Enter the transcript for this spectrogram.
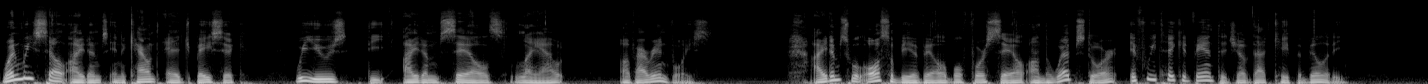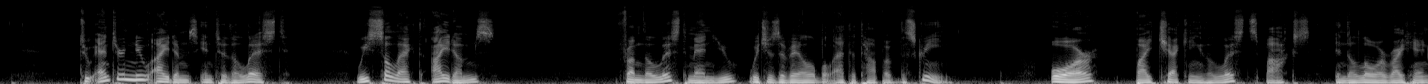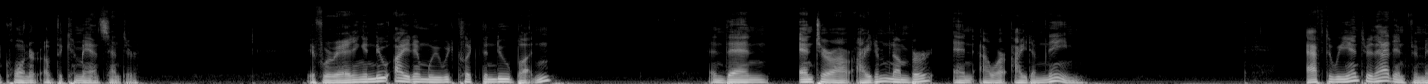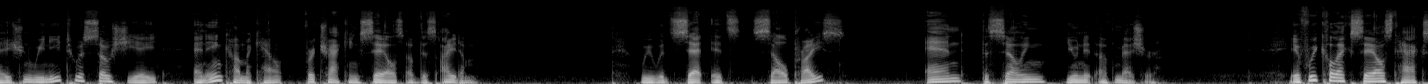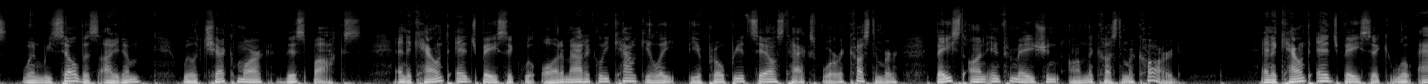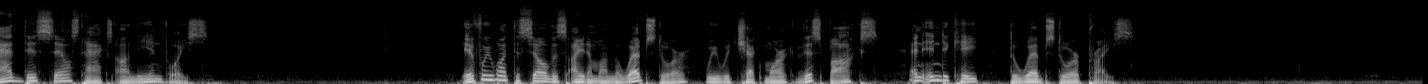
When we sell items in AccountEdge Basic, we use the item sales layout of our invoice. Items will also be available for sale on the web store if we take advantage of that capability. To enter new items into the list, we select Items from the List menu, which is available at the top of the screen, or by checking the Lists box in the lower right-hand corner of the Command Center. If we're adding a new item, we would click the New button, and then enter our item number and our item name. After we enter that information, we need to associate an income account for tracking sales of this item. We would set its sell price and the selling unit of measure. If we collect sales tax when we sell this item, we'll check mark this box and AccountEdge Basic will automatically calculate the appropriate sales tax for a customer based on information on the customer card. And AccountEdge Basic will add this sales tax on the invoice. If we want to sell this item on the web store, we would check mark this box and indicate the web store price.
